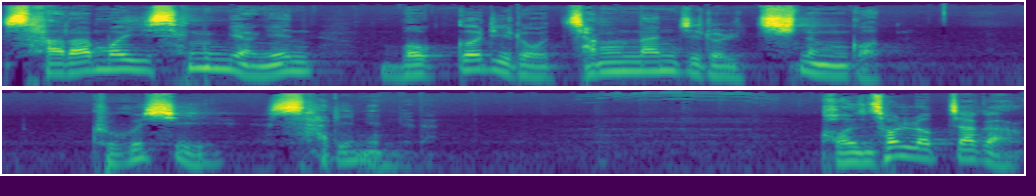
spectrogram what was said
사람의 생명인 먹거리로 장난질을 치는 것, 그것이 살인입니다. 건설업자가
